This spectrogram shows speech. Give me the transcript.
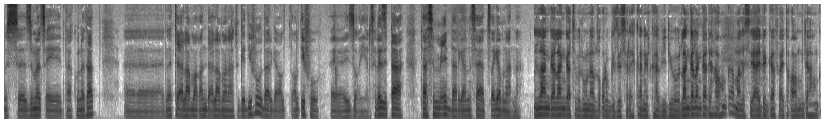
ምስ ዝመፀ እንታ ኩነታት ነቲ ዕላማ ቀንዲ ዕላማ ናቱ ገዲፉ ዳርጋ ቀልጢፉ እዩ ዝቕየር ስለዚ እታ ስምዒት ዳርጋ ንሳያ ፀገም ናትና ላንጋ ላንጋ ትብል እውን ኣብዚ ቅሩብ ግዜ ሰሪሕካ ነርካ ቪድዮ ላንጋ ላንጋ ዲኻ ኮንካ ማለት ኣይደጋፊ ኣይተቃዋሚ ዲኻ ኮንካ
